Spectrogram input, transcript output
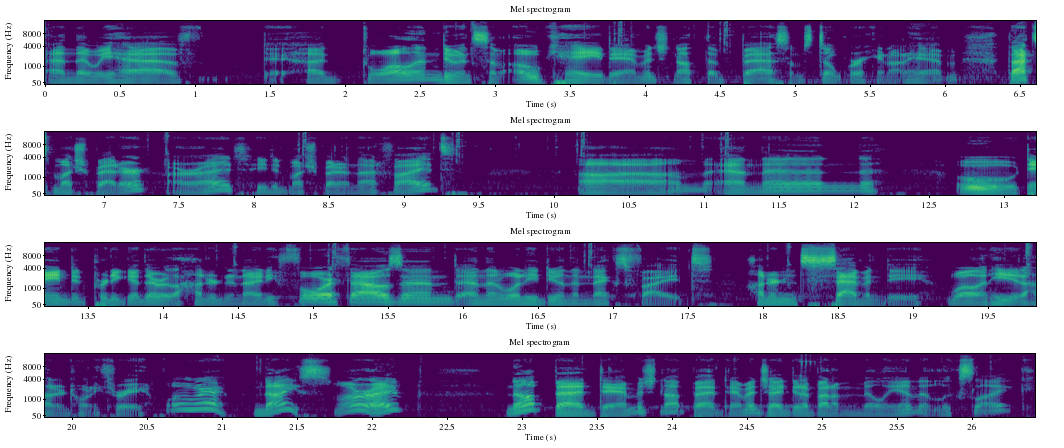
And then we have uh, Dwalin doing some okay damage, not the best. I'm still working on him. That's much better. All right, he did much better in that fight. Um, and then Ooh, Dain did pretty good there with 194,000. And then what did he do in the next fight? 170. Well, and he did 123. Okay, nice. All right. Not bad damage. Not bad damage. I did about a million, it looks like.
